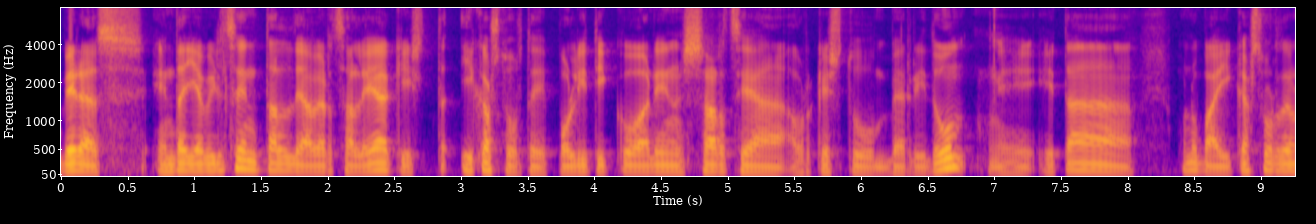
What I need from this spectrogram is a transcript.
Beraz, endaia biltzen talde abertzaleak ikasturte politikoaren sartzea aurkeztu berri du, e, eta bueno, ba, ikasturte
